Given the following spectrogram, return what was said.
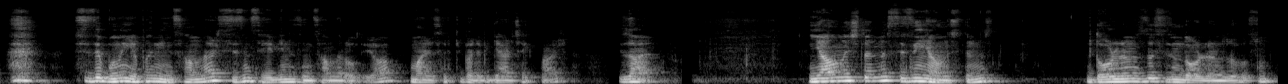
size bunu yapan insanlar sizin sevdiğiniz insanlar oluyor. Maalesef ki böyle bir gerçek var. Güzel. Yanlışlarınız sizin yanlışlarınız. Doğrularınız da sizin doğrularınız olsun.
